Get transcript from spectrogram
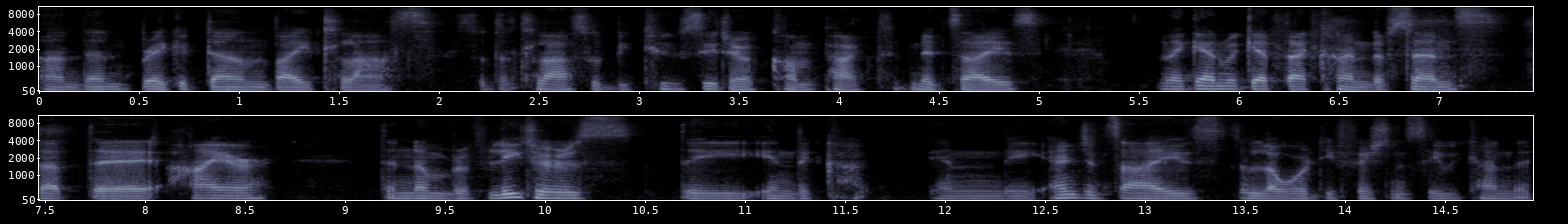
and then break it down by class. So the class would be two-seater, compact, midsize. And again, we get that kind of sense that the higher the number of liters the in the in the engine size, the lower the efficiency. We kind of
